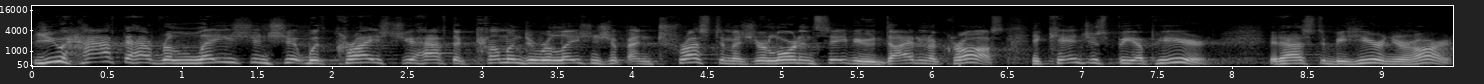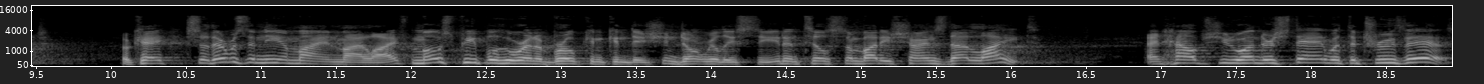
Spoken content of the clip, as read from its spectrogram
You have to have relationship with Christ. You have to come into relationship and trust Him as your Lord and Savior who died on a cross. It can't just be up here. It has to be here in your heart. Okay? So there was a Nehemiah in my life. Most people who are in a broken condition don't really see it until somebody shines that light and helps you to understand what the truth is.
